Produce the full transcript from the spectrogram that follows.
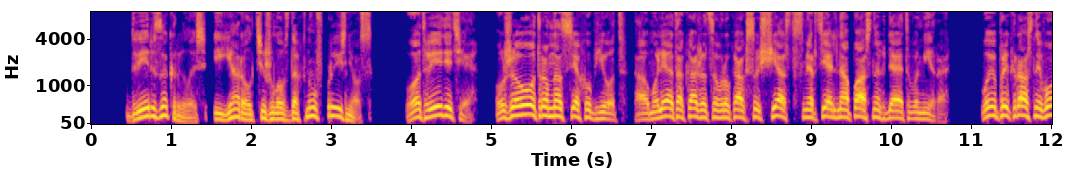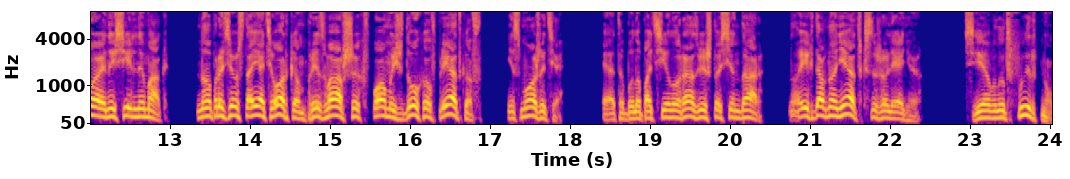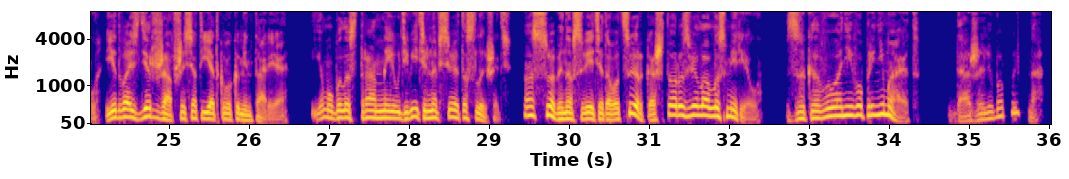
Дверь закрылась, и Ярл, тяжело вздохнув, произнес. «Вот видите, уже утром нас всех убьют, а амулет окажется в руках существ, смертельно опасных для этого мира. Вы прекрасный воин и сильный маг, но противостоять оркам, призвавших в помощь духов предков, не сможете. Это было под силу разве что Синдар, но их давно нет, к сожалению». Всеволод фыркнул, едва сдержавшись от едкого комментария. Ему было странно и удивительно все это слышать. Особенно в свете того цирка, что развела Лосмирил. За кого они его принимают? Даже любопытно.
